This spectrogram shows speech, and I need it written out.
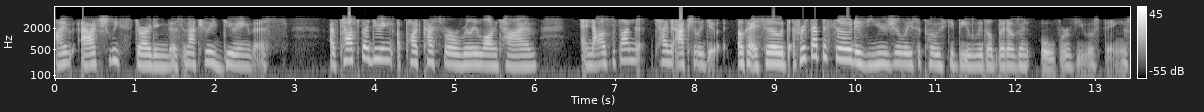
I'm actually starting this. I'm actually doing this. I've talked about doing a podcast for a really long time, and now is the time time to actually do it. Okay, so the first episode is usually supposed to be a little bit of an overview of things.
